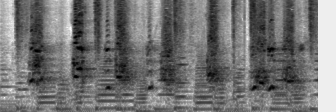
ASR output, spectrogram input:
Ah!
